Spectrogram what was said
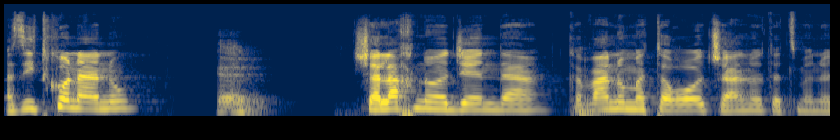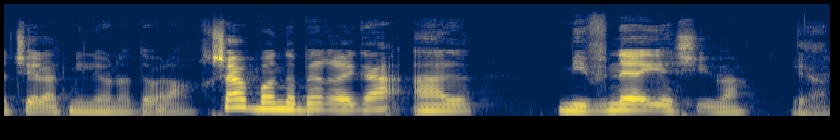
אז התכוננו, כן. שלחנו אג'נדה, קבענו מטרות, שאלנו את עצמנו את שאלת מיליון הדולר. עכשיו בואו נדבר רגע על מבנה הישיבה. יאללה.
